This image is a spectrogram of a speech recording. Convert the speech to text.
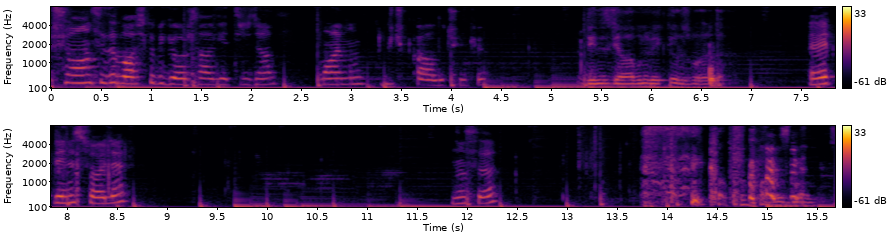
Şu an size başka bir görsel getireceğim. Maymun küçük kaldı çünkü. Deniz cevabını bekliyoruz bu arada. Evet Deniz söyle. Nasıl? Kaplumbağamız gelmiş.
